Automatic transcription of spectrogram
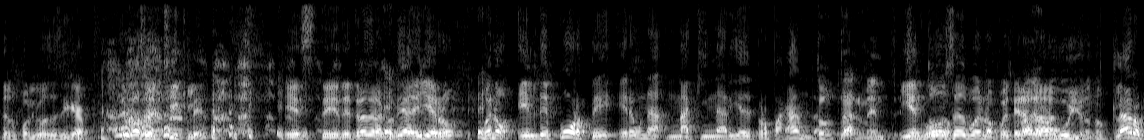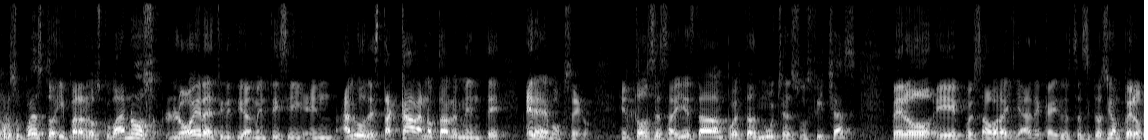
de los polivoces, así que te paso el chicle. Este, detrás de la cortina de hierro, bueno, el deporte era una maquinaria de propaganda. Totalmente. Y entonces, bueno, pues Era para... orgullo, ¿no? Claro, por supuesto. Y para los cubanos lo era definitivamente. Y si en algo destacaba notablemente, era en el boxeo. Entonces ahí estaban puestas muchas de sus fichas, pero eh, pues ahora ya ha decaído esta situación. Pero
